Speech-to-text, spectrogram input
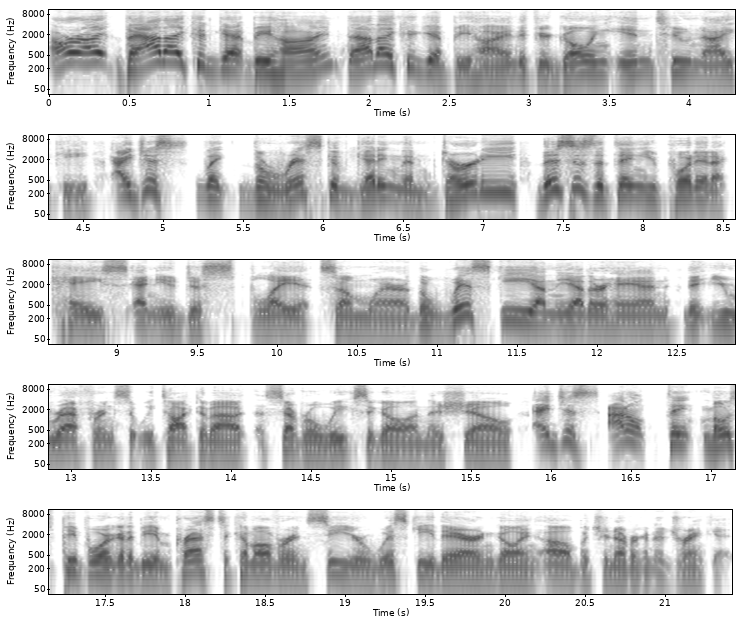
All right. That I could get behind. That I could get behind if you're going into Nike. I just like the risk of getting them dirty. This is the thing you put in a case and you display it somewhere. The whiskey, on the other hand, that you referenced that we talked about uh, several weeks ago on this show, I just, I don't think most people are going to be impressed to come over and see your whiskey there and going, oh, but you're never going to drink it.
